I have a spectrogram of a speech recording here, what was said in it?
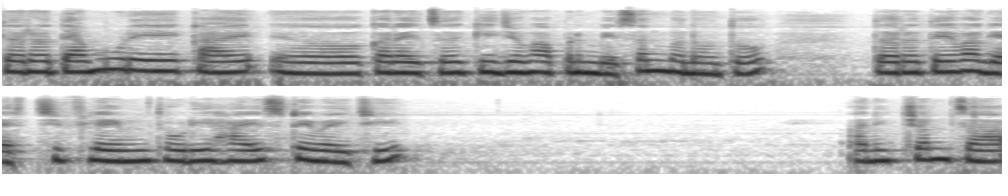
तर त्यामुळे काय करायचं की जेव्हा आपण बेसन बनवतो तर तेव्हा गॅसची फ्लेम थोडी हायच ठेवायची. आणि चमचा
